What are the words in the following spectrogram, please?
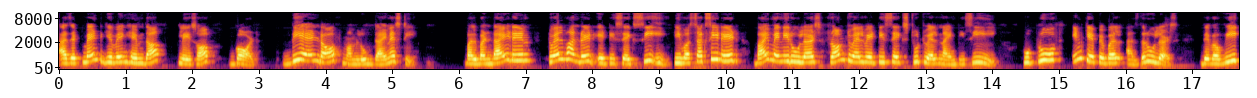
as it meant giving him the place of God. The end of Mamluk dynasty. Balban died in 1286 CE. He was succeeded by many rulers from 1286 to 1290 CE who proved incapable as the rulers. They were weak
